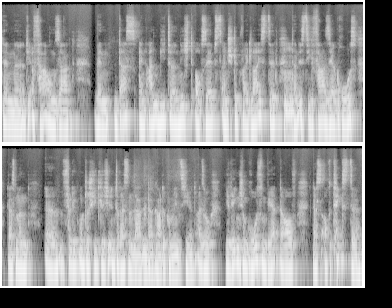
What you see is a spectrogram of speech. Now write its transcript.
Denn äh, die Erfahrung sagt, wenn das ein Anbieter nicht auch selbst ein Stück weit leistet, mhm. dann ist die Gefahr sehr groß, dass man äh, völlig unterschiedliche Interessenlagen da gerade kommuniziert. Also wir legen schon großen Wert darauf, dass auch Texte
